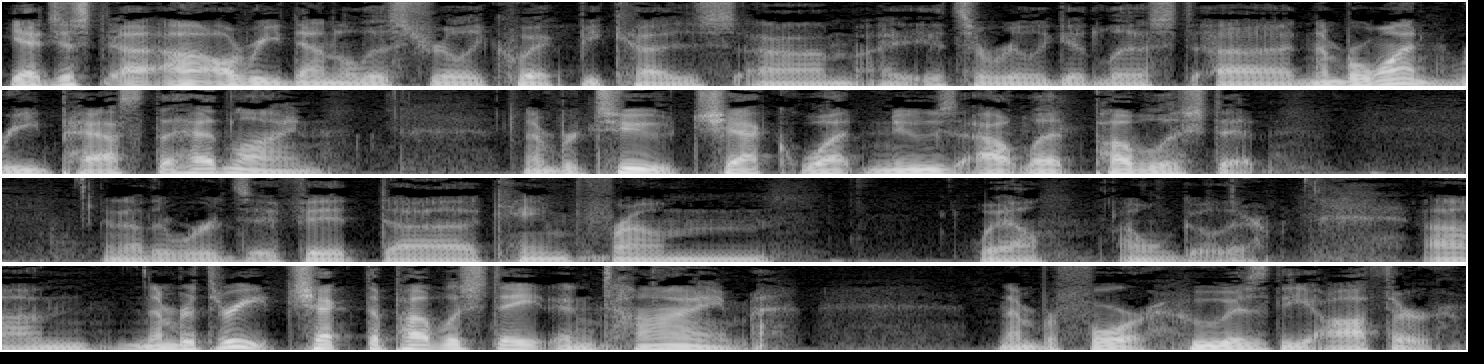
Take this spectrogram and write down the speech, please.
yeah, just uh, I'll read down the list really quick because um, it's a really good list. Uh, number one, read past the headline. Number two, check what news outlet published it. In other words, if it uh, came from, well, I won't go there. Um, number three, check the published date and time. Number four, who is the author?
